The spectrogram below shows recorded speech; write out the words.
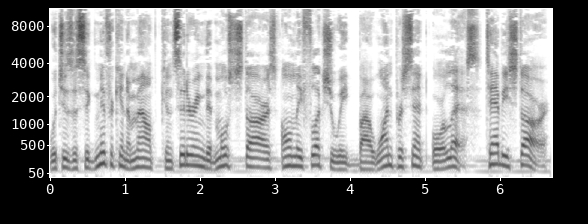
which is a significant amount considering that most stars only fluctuate by 1% or less. Tabby's star,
